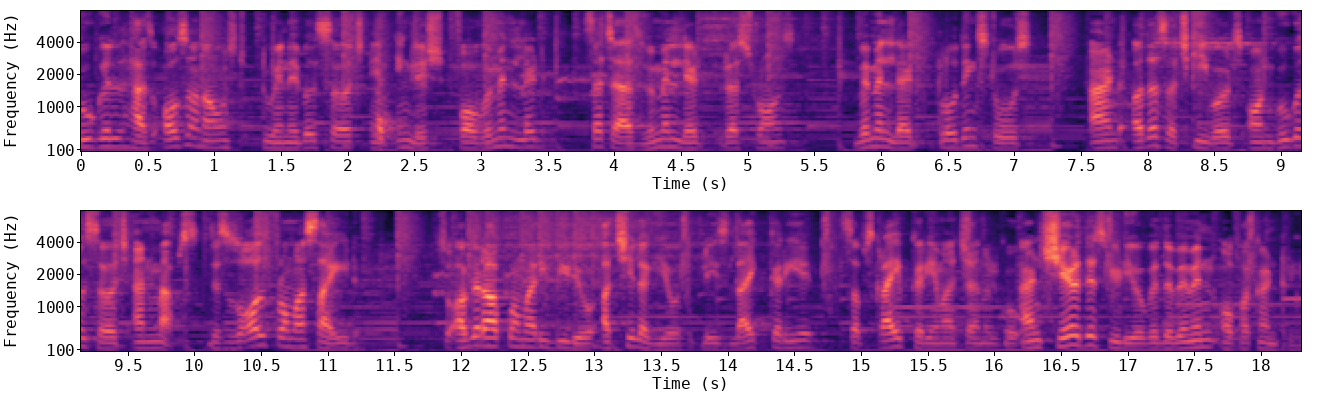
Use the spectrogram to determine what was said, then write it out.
Google has also announced to enable search in English for women-led such as women-led restaurants, women-led clothing stores and other such keywords on Google search and maps. This is all from our side. So अगर आपको हमारी वीडियो अच्छी लगी हो तो प्लीज़ लाइक करिए सब्सक्राइब करिए हमारे चैनल को and share this video with the women of a country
